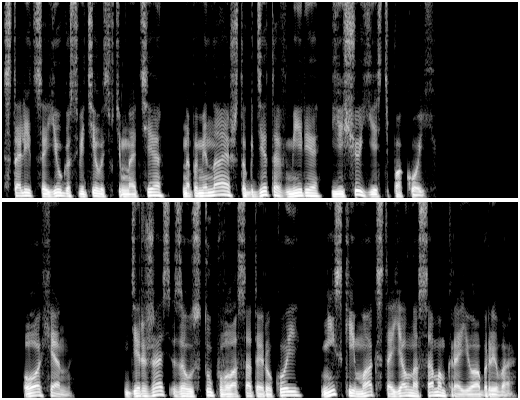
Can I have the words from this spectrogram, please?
Столица юга светилась в темноте, напоминая, что где-то в мире еще есть покой. «Охен!» Держась за уступ волосатой рукой, низкий маг стоял на самом краю обрыва.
